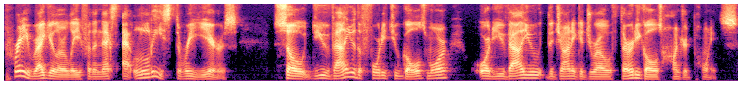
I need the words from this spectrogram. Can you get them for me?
pretty regularly for the next at least three years. So, do you value the 42 goals more, or do you value the Johnny Gaudreau 30 goals, 100 points?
